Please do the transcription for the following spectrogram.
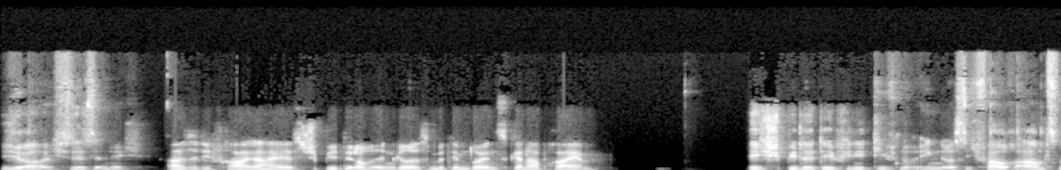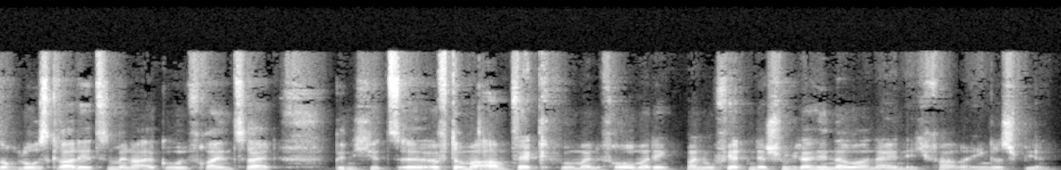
Ja, ich sehe sie nicht. Also die Frage heißt, spielt ihr noch Ingress mit dem neuen Scanner Prime? Ich spiele definitiv noch Ingress. Ich fahre auch abends noch los, gerade jetzt in meiner alkoholfreien Zeit bin ich jetzt äh, öfter mal abend weg, wo meine Frau immer denkt, Mann, wo fährt denn der schon wieder hin? Aber nein, ich fahre Ingress spielen.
